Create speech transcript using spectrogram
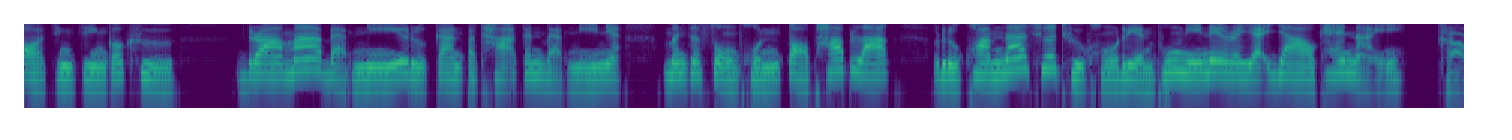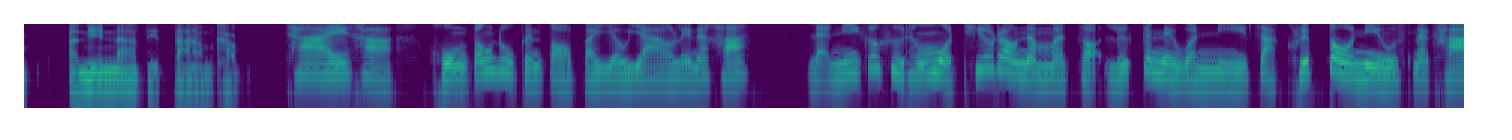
ต่อจริง ๆ ก็คือ ดราม่าแบบนี้หรือการประทะกันแบบนี้เนี่ย มันจะส่งผลต่อภาพลักษณ์ หรือความน่าเชื่อถือของเหรียญพวกนี้ในระยะยาวแค่ไหน ครับ อันนี้น่าติดตามครับ ใช่ค่ะ คงต้องดูกันต่อไปยาวๆเลยนะคะ และนี่ก็คือทั้งหมดที่เรานำมาเจาะลึกกันในวันนี้จาก Crypto News นะคะ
